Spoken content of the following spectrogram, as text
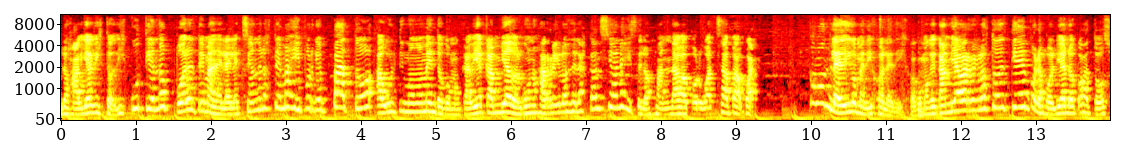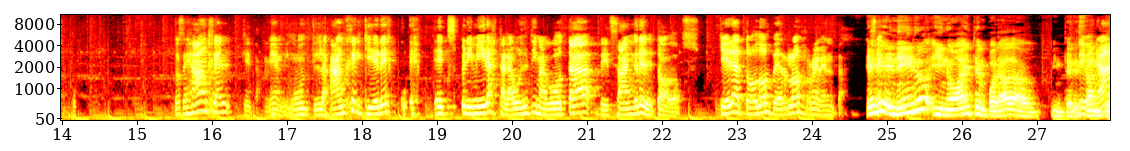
los había visto discutiendo por el tema de la elección de los temas y porque Pato a último momento como que había cambiado algunos arreglos de las canciones y se los mandaba por WhatsApp a, bueno, como le digo, me dijo, le dijo, como que cambiaba arreglos todo el tiempo, los volvía locos a todos sus entonces Ángel, que también ningún Ángel quiere exprimir hasta la última gota de sangre de todos. Quiere a todos verlos reventar. Es Sí. enero y no hay temporada interesante De verano,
